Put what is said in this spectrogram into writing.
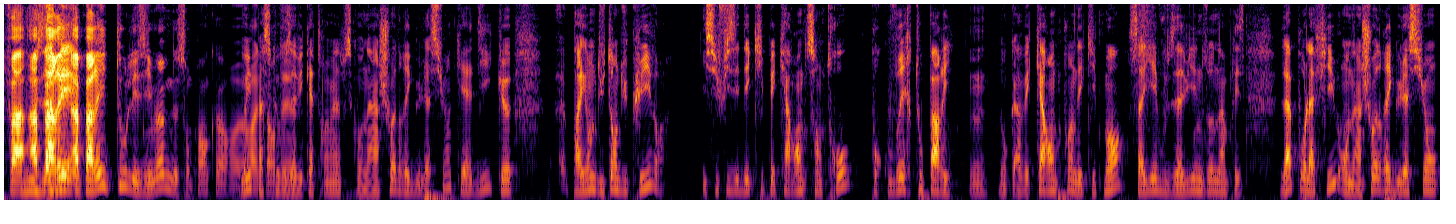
Enfin, à Paris, avez- à Paris, tous les immeubles ne sont pas encore. euh, oui, parce que vous avez 80, parce qu'on a un choix de régulation qui a dit que, par exemple, du temps du cuivre, il suffisait d'équiper 40 centraux pour couvrir tout Paris. Hmm. Donc avec 40 points d'équipement, ça y est, vous aviez une zone imprise. Là, pour la fibre, on a un choix de régulation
